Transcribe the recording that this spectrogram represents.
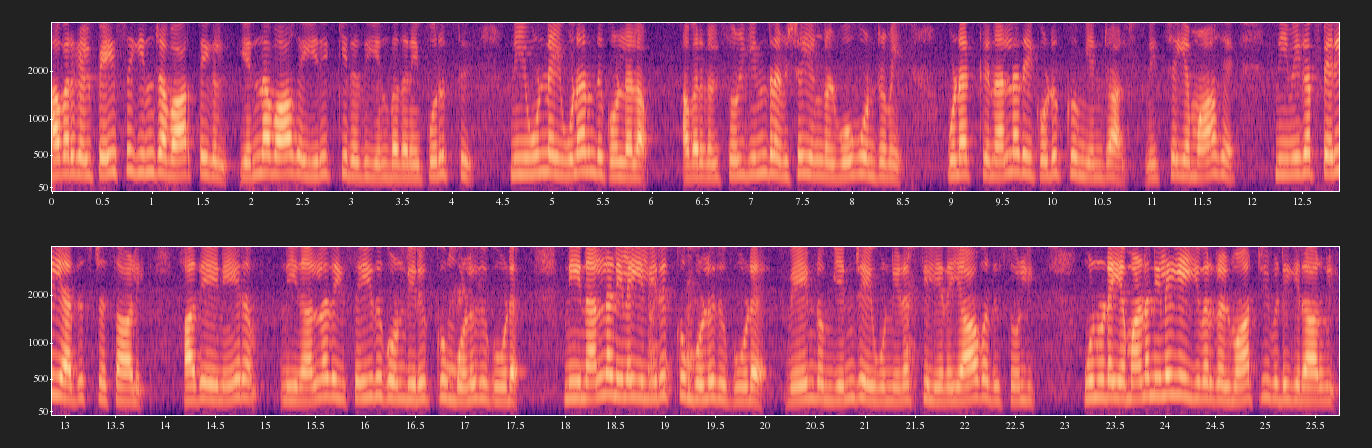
அவர்கள் பேசுகின்ற வார்த்தைகள் என்னவாக இருக்கிறது என்பதனை பொறுத்து நீ உன்னை உணர்ந்து கொள்ளலாம். அவர்கள் சொல்கின்ற விஷயங்கள் ஒவ்வொன்றுமே உனக்கு நல்லதை கொடுக்கும் என்றால் நிச்சயமாக நீ மிகப்பெரிய அதிர்ஷ்டசாலி. அதே நேரம் நீ நல்லதை செய்து கொண்டிருக்கும் பொழுது கூட நீ நல்ல நிலையில் இருக்கும் பொழுது கூட வேண்டும் என்றே உன்னிடத்தில் எதையாவது சொல்லி உன்னுடைய மனநிலையை இவர்கள் மாற்றி விடுகிறார்கள்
